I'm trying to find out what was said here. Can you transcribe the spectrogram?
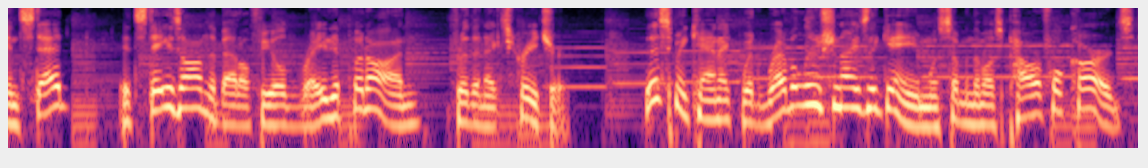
Instead, it stays on the battlefield ready to put on for the next creature. This mechanic would revolutionize the game with some of the most powerful cards,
